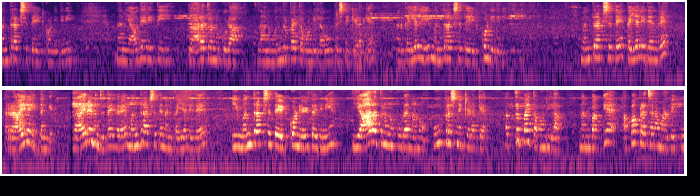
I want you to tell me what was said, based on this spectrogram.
ಮಂತ್ರಾಕ್ಷತೆ ಇಟ್ಕೊಂಡಿದ್ದೀನಿ. ನಾನು ಯಾವುದೇ ರೀತಿ ಯಾರ ಹತ್ರನೂ ಕೂಡ ನಾನು ಒಂದು ರೂಪಾಯಿ ತೊಗೊಂಡಿಲ್ಲ ಹೂ ಪ್ರಶ್ನೆ ಕೇಳೋಕ್ಕೆ. ನನ್ನ ಕೈಯಲ್ಲಿ ಮಂತ್ರಾಕ್ಷತೆ ಇಟ್ಕೊಂಡಿದ್ದೀನಿ. ಮಂತ್ರಾಕ್ಷತೆ ಕೈಯಲ್ಲಿದೆ ಅಂದರೆ ರಾಯರೇ ಇದ್ದಂಗೆ. ರಾಯರೇ ನನ್ನ ಜೊತೆ ಇದ್ದಾರೆ ಮಂತ್ರಾಕ್ಷತೆ ನನ್ನ ಕೈಯಲ್ಲಿದೆ. ಈ ಮಂತ್ರಾಕ್ಷತೆ ಇಟ್ಕೊಂಡು ಹೇಳ್ತಾ ಇದ್ದೀನಿ ಯಾರ ಹತ್ರನೂ ಕೂಡ ನಾನು ಹೂ ಪ್ರಶ್ನೆ ಕೇಳೋಕ್ಕೆ ಹತ್ತು ರೂಪಾಯಿ ತಗೊಂಡಿಲ್ಲ. ನನ್ನ ಬಗ್ಗೆ ಅಪಪ್ರಚಾರ ಮಾಡಬೇಕು,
